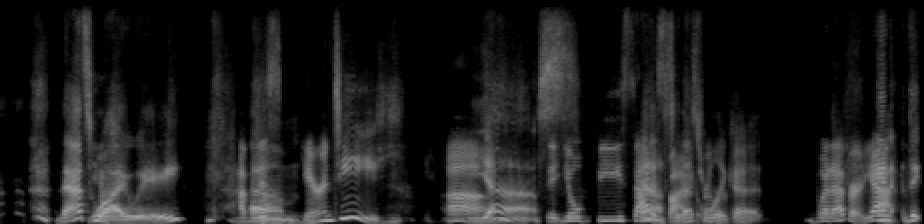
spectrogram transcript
that's yeah. why we have this um, guarantee. Um, yes, that you'll be satisfied. Yeah, so that's really good. Whatever, yeah. And the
